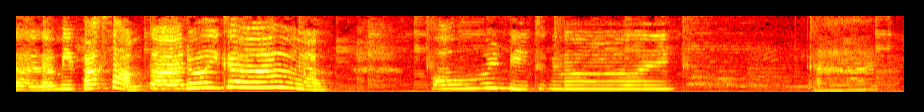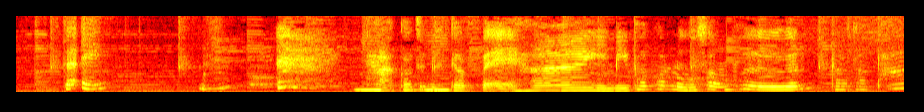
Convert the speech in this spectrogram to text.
ตายแล้วมีปลั๊กสามตาด้วยค่ะ โอ้ยดีจังเลยอ่าจ๊ะเอ๋เนี่ยก็จะมีกาแฟให้ มีผ้าขนหนูสองพื้นกระดาษผ้า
